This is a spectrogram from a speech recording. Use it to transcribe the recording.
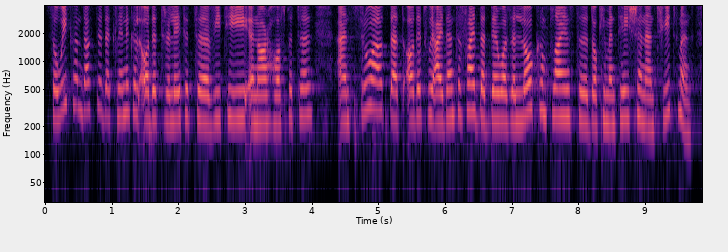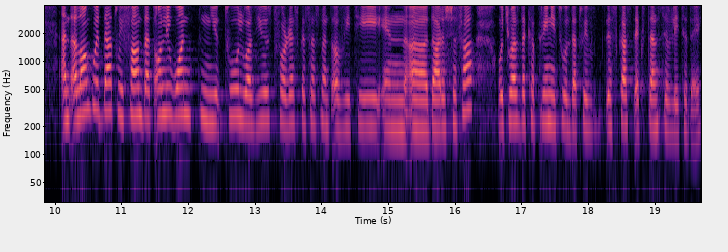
So we conducted a clinical audit related to VTE in our hospital, and throughout that audit, we identified that there was a low compliance to the documentation and treatment. And along with that, we found that only one tool was used for risk assessment of VT in uh, Dar Shifa, which was the Caprini tool that we've discussed extensively today.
